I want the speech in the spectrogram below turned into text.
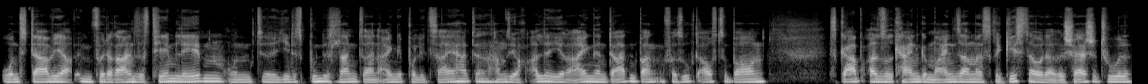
Und da wir im föderalen System leben und äh, jedes Bundesland seine eigene Polizei hatte, haben sie auch alle ihre eigenen Datenbanken versucht aufzubauen. Es gab also kein gemeinsames Register oder Recherchetool.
